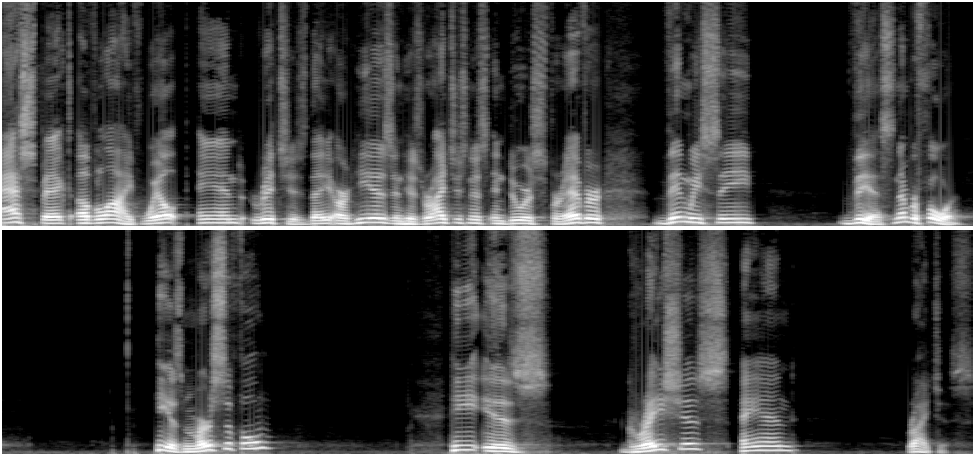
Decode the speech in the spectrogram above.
aspect of life wealth and riches. They are His, and His righteousness endures forever. Then we see this. Number four, He is merciful, He is gracious and righteous.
